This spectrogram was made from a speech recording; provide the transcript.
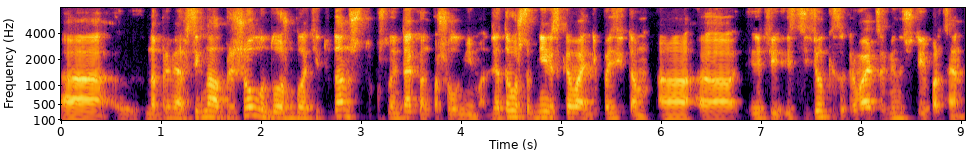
например, сигнал пришел, он должен платить туда, но что пошло не так, он пошел мимо. Для того, чтобы не рисковать депозитом, эти, эти сделки закрываются в минус 4%.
